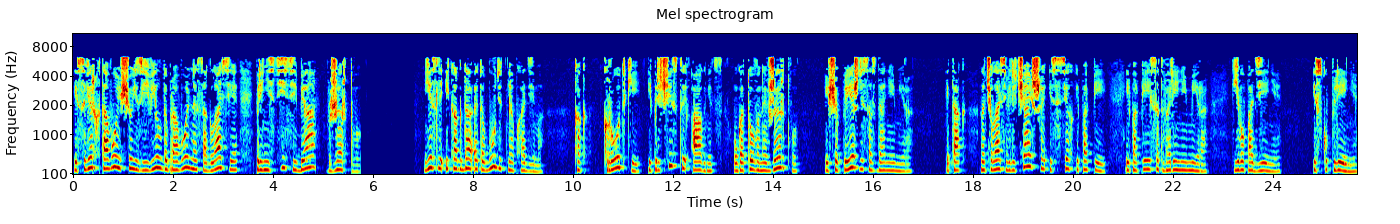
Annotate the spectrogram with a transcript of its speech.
и сверх того еще изъявил добровольное согласие принести себя в жертву. Если и когда это будет необходимо, как кроткий и пречистый агнец уготованный в жертву еще прежде создания мира. Итак, началась величайшая из всех эпопей, эпопея сотворения мира, его падения, искупления,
